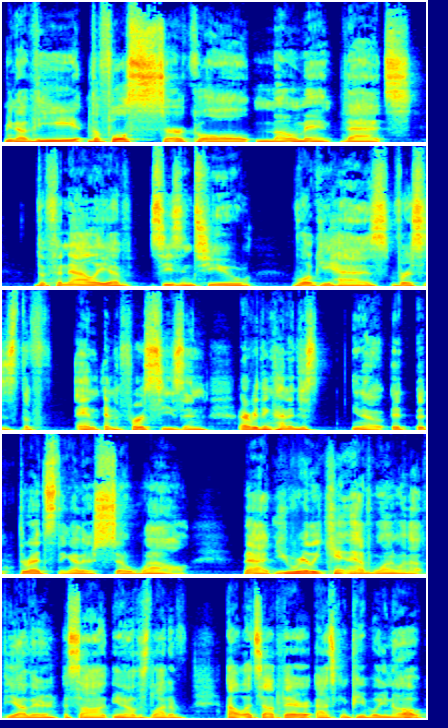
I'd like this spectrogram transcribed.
you know the the full circle moment that the finale of season two Loki has versus the and and the first season, everything kind of just you know it it threads together so well that you really can't have one without the other. I saw you know there's a lot of outlets out there asking people you know oh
